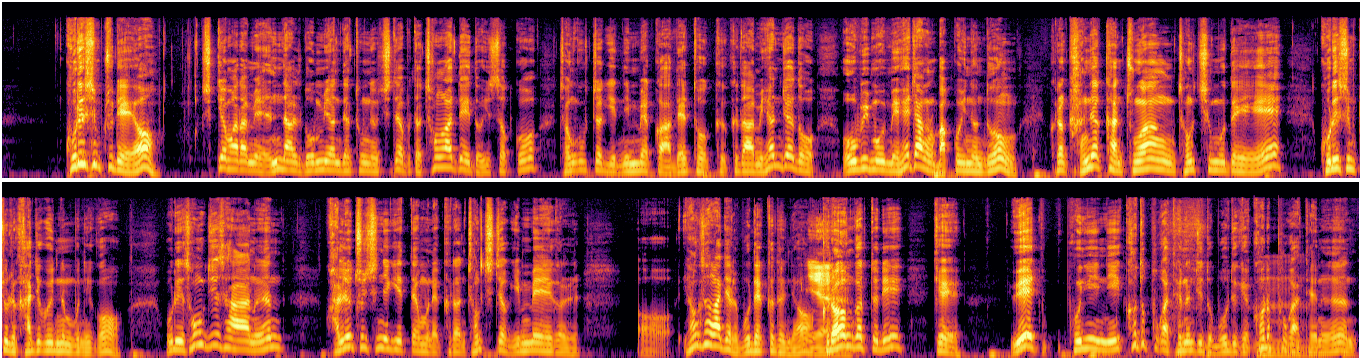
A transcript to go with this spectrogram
고래심줄이에요. 쉽게 말하면 옛날 노무현 대통령 시대부터 청와대에도 있었고 전국적인 인맥과 네트워크 그 다음에 현재도 오비모임의 회장을 맡고 있는 등 그런 강력한 중앙 정치 무대에 고래심줄을 가지고 있는 분이고 우리 송 지사는 관료 출신이기 때문에 그런 정치적 인맥을 어, 형성하지를 못했거든요. 예. 그런 것들이 이렇게 왜 본인이 컷오프가 되는지도 모르게 음. 컷오프가 되는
